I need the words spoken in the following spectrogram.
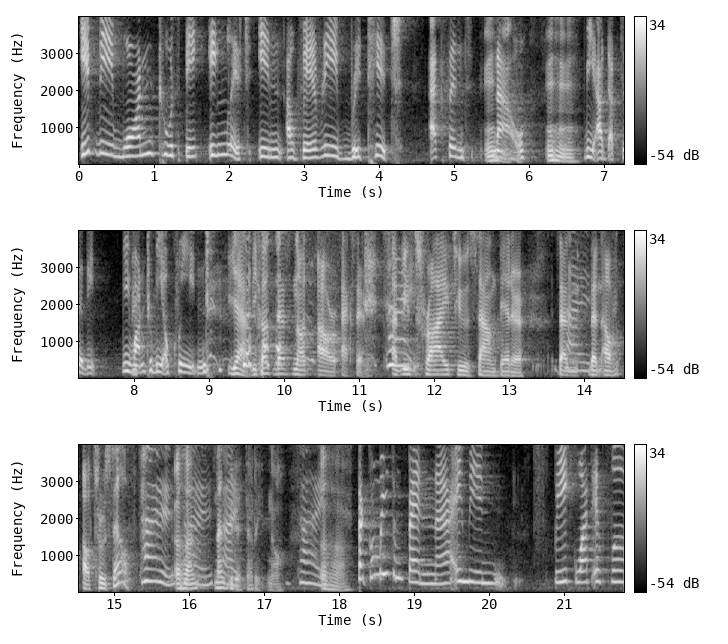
If we want to speak English in a very British accent mm-hmm. now, mm-hmm. we adopted it. We want to be a queen. yeah, because that's not our accent. And we try to sound better than ใช่ than our our true self ใช่ อ่าฮะ ใช่ นั่นคือ ใช่ เดจริตเนาะ ใช่ อ่าฮะ แต่ก็ไม่จำเป็นนะ I mean speak whatever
